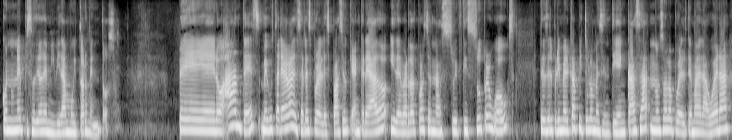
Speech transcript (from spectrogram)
con un episodio de mi vida muy tormentoso. Pero antes, me gustaría agradecerles por el espacio que han creado y de verdad por ser unas Swifties super wokes. Desde el primer capítulo me sentí en casa, no solo por el tema de la güera,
